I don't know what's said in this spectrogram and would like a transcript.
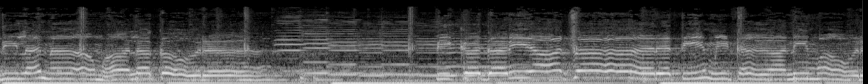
दिलन आम्हाला कौर एक दर्याच रेती मिठ आणि मावर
